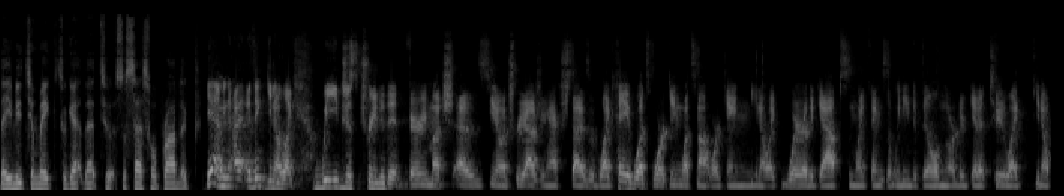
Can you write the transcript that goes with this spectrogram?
that you need to make to get that to a successful product? Yeah i mean I, I, think you know like we just treated it very much as you know a triaging exercise of like hey what's working what's not working you know like where are the gaps and like things that we need to build in order to get it to like you know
